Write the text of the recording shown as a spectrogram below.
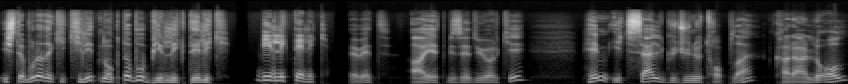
İşte buradaki kilit nokta bu birliktelik. Birliktelik. Evet, ayet bize diyor ki, hem içsel gücünü topla, kararlı ol,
